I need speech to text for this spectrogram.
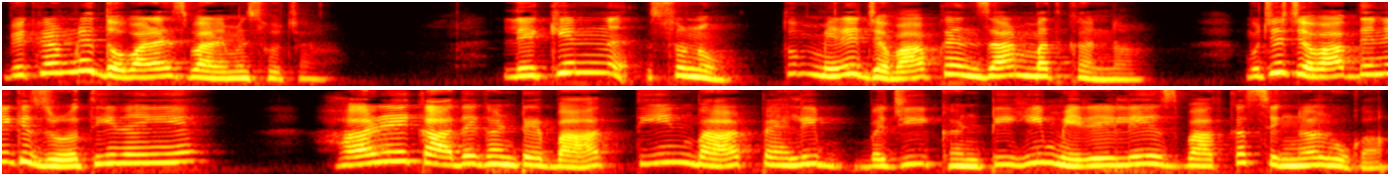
विक्रम ने दोबारा इस बारे में सोचा। लेकिन सुनो, तुम मेरे जवाब का इंतज़ार मत करना। मुझे जवाब देने की ज़रूरत ही नहीं है। हर एक आधे घंटे बाद, तीन बार पहली बजी घंटी ही मेरे लिए इस बात का सिग्नल होगा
